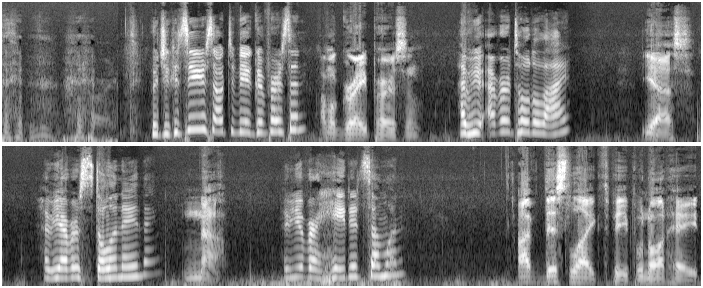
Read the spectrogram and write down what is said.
Would you consider yourself to be a good person? I'm a great person. Have you ever told a lie? Yes. Have you ever stolen anything? No. Have you ever hated someone? I've disliked people, not hate.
